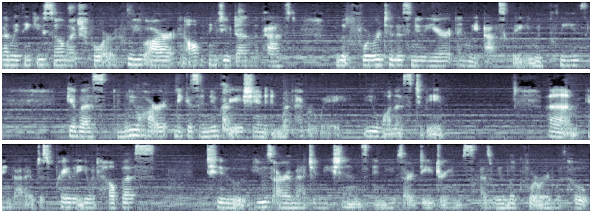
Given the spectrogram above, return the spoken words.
God, we thank you so much for who you are and all the things you've done in the past. We look forward to this new year and we ask that you would please give us a new heart, make us a new creation in whatever way you want us to be. Um, and God, I just pray that you would help us to use our imaginations and use our daydreams as we look forward with hope.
